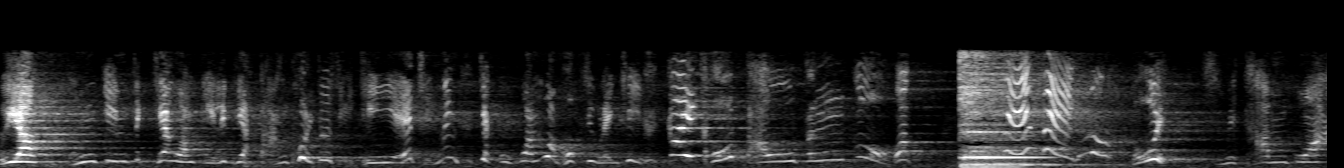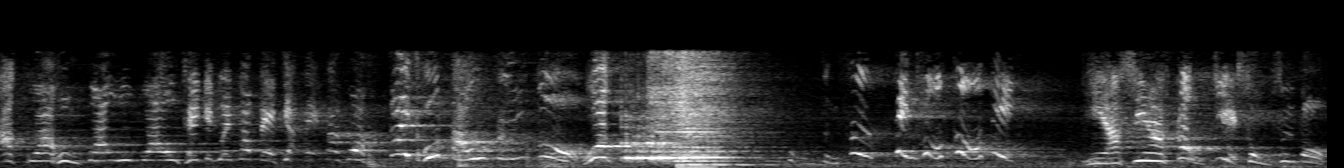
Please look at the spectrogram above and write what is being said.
对呀，如今即天王帝立下当魁之时，天爷请命，一股冤枉复仇灵气，皆可斗争过法。天命对。什么贪官、恶官、昏官、污官、无车结鬼官、白吃白当官，皆可斗争过。名声告诫宋师傅，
